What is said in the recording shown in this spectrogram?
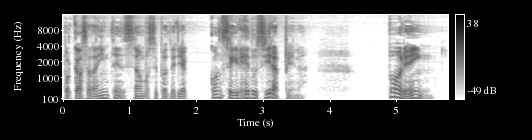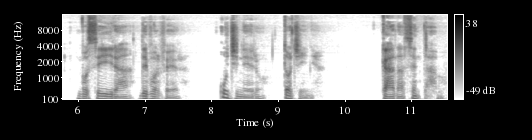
por causa da intenção, você poderia conseguir reduzir a pena. Porém, você irá devolver o dinheiro todinho, cada centavo.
